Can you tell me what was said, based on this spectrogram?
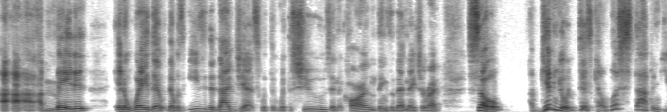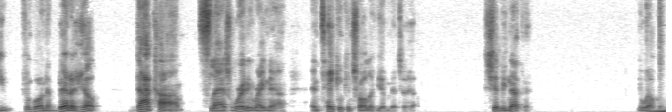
I, I, I- made it in a way that, that was easy to digest with the with the shoes and the car and things of that nature, right? So I'm giving you a discount. What's stopping you from going to betterhelp.com slash wording right now and taking control of your mental health. Should be nothing. You're welcome.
